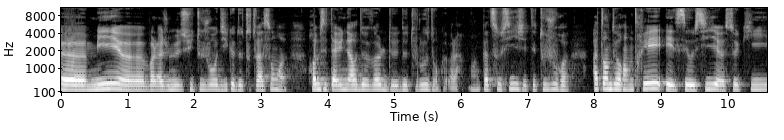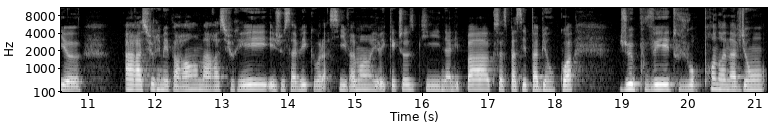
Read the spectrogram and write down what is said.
Euh, mais euh, voilà, je me suis toujours dit que de toute façon, Rome c'est à une heure de vol de, de Toulouse, donc voilà, en cas de souci, j'étais toujours attendre de rentrer et c'est aussi euh, ce qui euh, a rassuré mes parents, m'a rassuré et je savais que voilà, si vraiment il y avait quelque chose qui n'allait pas, que ça se passait pas bien ou quoi, je pouvais toujours prendre un avion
